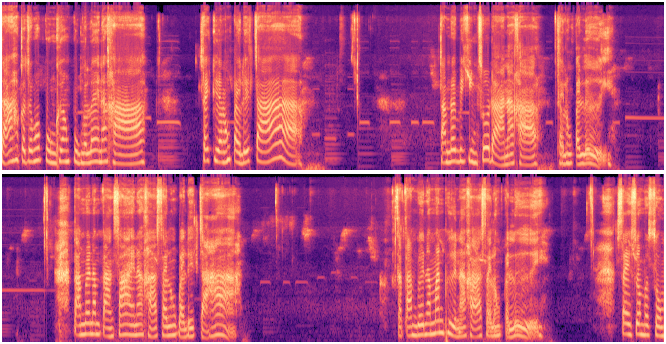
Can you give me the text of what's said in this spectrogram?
จ้าเราก็จะมาปรุงเครื่องปรุงกันเลยนะคะ ใส่เกลือลงไปเลยจ้า ตามด้วยเบกกิ้งโซดานะคะ ใส่ลงไปเลย ตามด้วยน้ำตาลทรายนะคะ ใส่ลงไปเลยจ้าก็ตามด้วยน้ำมันผืนนะคะ ใส่ลงไปเลย ใส่ส่วนผสม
